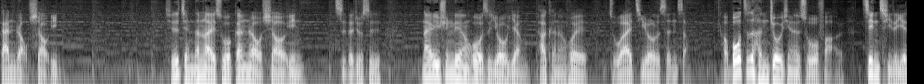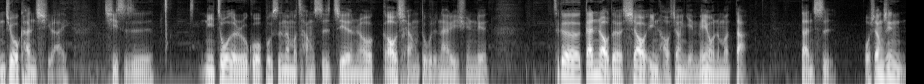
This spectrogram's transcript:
干扰效应。其实简单来说，干扰效应指的就是耐力训练或者是有氧，它可能会阻碍肌肉的生长。好，不过这是很久以前的说法了。近期的研究看起来。其实，你做的如果不是那么长时间，然后高强度的耐力训练，这个干扰的效应好像也没有那么大。但是，我相信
